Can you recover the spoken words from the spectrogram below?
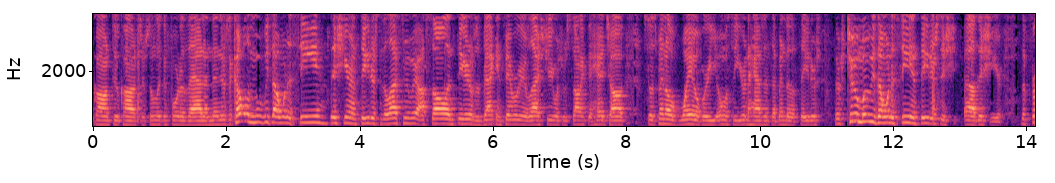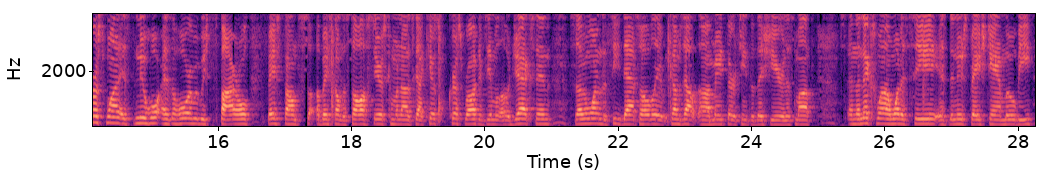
gone to concerts. I'm looking forward to that. And then there's a couple of movies I want to see this year in theaters. So the last movie I saw in theaters was back in February of last year, which was Sonic the Hedgehog. So it's been way over almost a year and a half since I've been to the theaters. There's two movies I want to see in theaters this uh, this year. The first one is the new horror, is the horror movie Spiral, based on based on the Saw series coming out. It's got Chris, Chris Rock and Samuel L. Jackson. So I've been wanting to see that. So hopefully it comes out uh, May 13th of this year, this month. And the next one I want to see is the new Space Jam movie.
